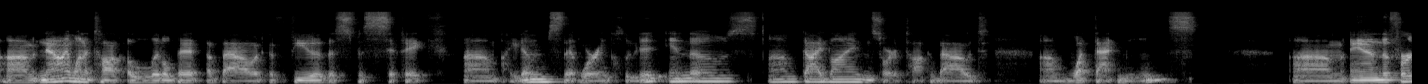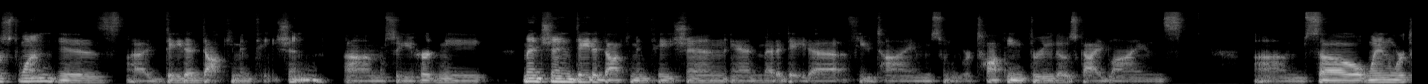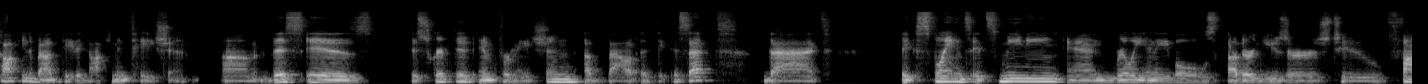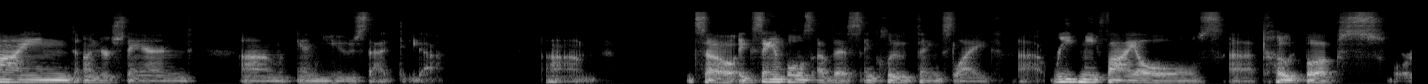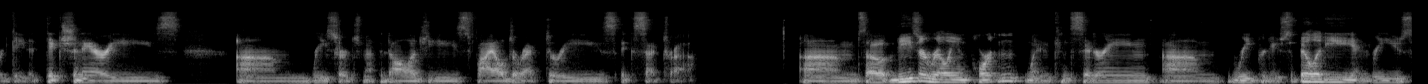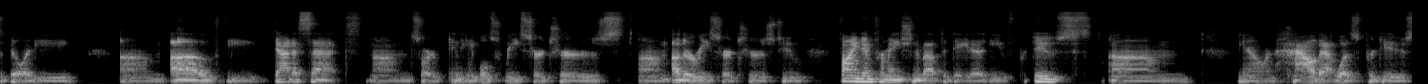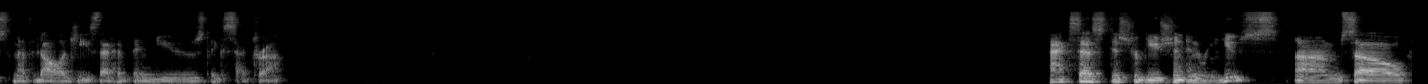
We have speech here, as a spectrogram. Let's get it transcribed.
Um, now I want to talk a little bit about a few of the specific um, items that were included in those um, guidelines and sort of talk about um, what that means. Um, and the first one is uh, data documentation. Um, so you heard me mention data documentation and metadata a few times when we were talking through those guidelines. Um, so when we're talking about data documentation, um, this is descriptive information about a data set that explains its meaning and really enables other users to find, understand, um, and use that data. Um, so examples of this include things like uh, README files, uh, code books, or data dictionaries, um, research methodologies, file directories, etc. Um, so these are really important when considering um, reproducibility and reusability um, of the data set, um, sort of enables researchers, um, other researchers to find information about the data you've produced, um, you know, and how that was produced, methodologies that have been used, etc. access, distribution, and reuse. Um, so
